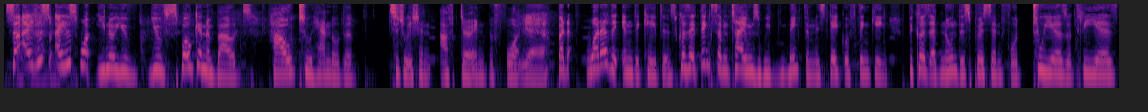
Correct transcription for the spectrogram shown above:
So I just I just want you know you've you've spoken about how to handle the situation after and before. Yeah. But what are the indicators? Because I think sometimes we make the mistake of thinking because I've known this person for two years or three years,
